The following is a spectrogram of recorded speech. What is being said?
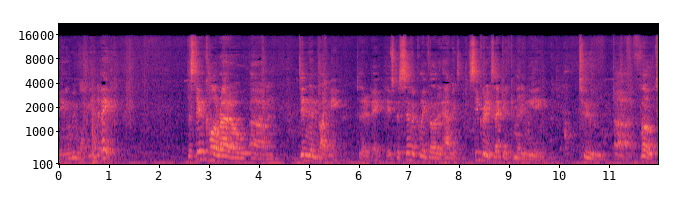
meaning we won't be in a debate. The state of Colorado um, didn't invite me to the debate. They specifically voted having secret executive committee meeting to uh, vote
